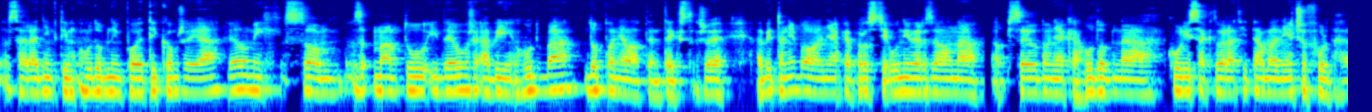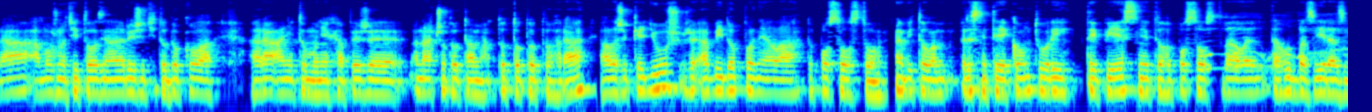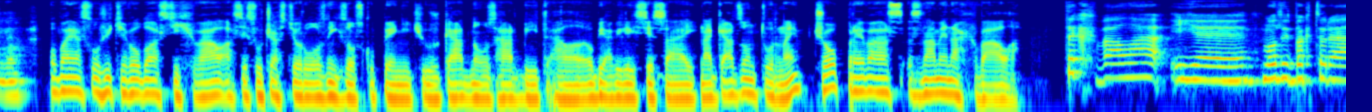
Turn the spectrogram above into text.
sa radím k tým hudobným poetikom, že ja veľmi som, mám tú ideu, že aby hudba doplňala ten text, že aby to nebola nejaká proste univerzálna pseudo, nejaká hudobná kulisa, ktorá ti tam len niečo furt hrá a možno ti to lezie na že ti to dokola hrá, ani tomu nechápe, že na čo to tam toto, toto to, to hrá, ale že keď už, že aby doplňala to posolstvo, aby to len presne tie kontúry tej piesne, toho posolstva, len tá hudba zvýraznila. Obaja slúžite v oblasti chvál a ste súčasťou rôznych zoskupení, či už God Knows Heartbeat, ale objavili ste sa aj na Godzone turné. Čo pre vás znamená chvála? Tak chvála je modlitba, ktorá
